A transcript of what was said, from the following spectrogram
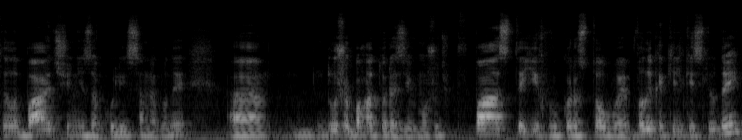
телебаченні за кулісами, вони е, дуже багато разів можуть впасти. Їх використовує велика кількість людей е,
